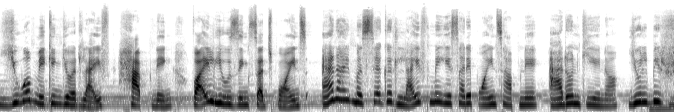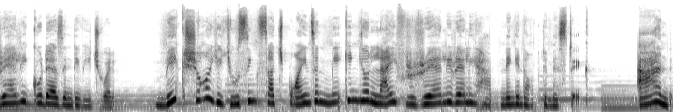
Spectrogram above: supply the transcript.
you are making your life happening while using such points and I must say अगर life में ये सारे points आपने add on किए ना you will be really good as individual make sure you're using such points and making your life really really happening and optimistic and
